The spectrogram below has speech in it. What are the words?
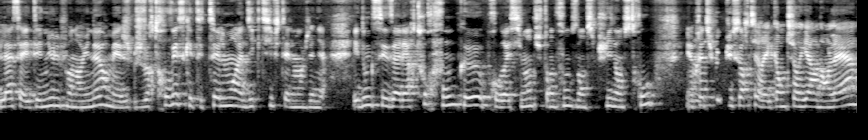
là ça a été nul pendant une heure, mais je veux retrouver ce qui était tellement addictif, tellement génial. Et donc ces allers-retours font que progressivement tu t'enfonces dans ce puits, dans ce trou, et après tu peux plus sortir. Et quand tu regardes en l'air,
